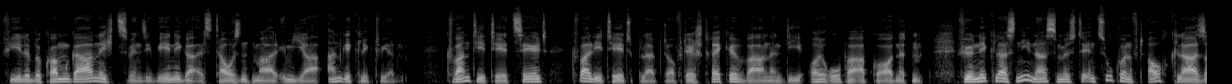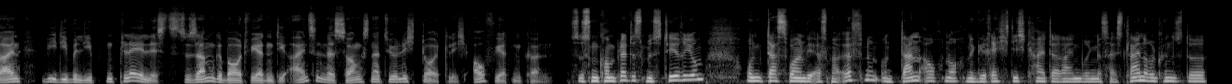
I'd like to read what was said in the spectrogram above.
viele bekommen gar nichts, wenn sie weniger als 1000 Mal im Jahr angeklickt werden. Quantität zählt, Qualität bleibt auf der Strecke, warnen die Europaabgeordneten. Für Niklas Ninas müsste in Zukunft auch klar sein, wie die beliebten Playlists zusammengebaut werden, die einzelne Songs natürlich deutlich aufwerten können. Es ist ein komplettes Mysterium und das wollen wir erstmal öffnen und dann auch noch eine Gerechtigkeit da reinbringen. Das heißt, kleinere Künstler,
